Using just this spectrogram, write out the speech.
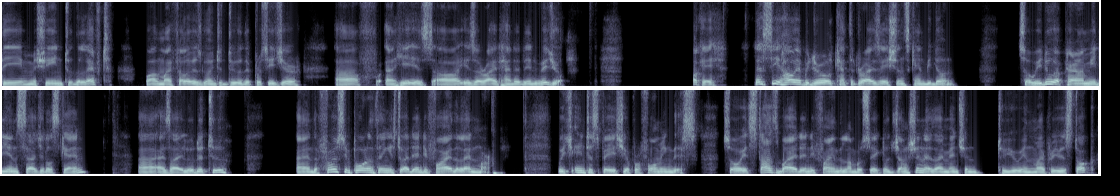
the machine to the left while my fellow is going to do the procedure. Uh, uh, he is uh, is a right-handed individual. Okay, let's see how epidural catheterizations can be done. So we do a paramedian sagittal scan, uh, as I alluded to, and the first important thing is to identify the landmark which interspace you're performing this. So it starts by identifying the lumbosacral junction, as I mentioned to you in my previous talk,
